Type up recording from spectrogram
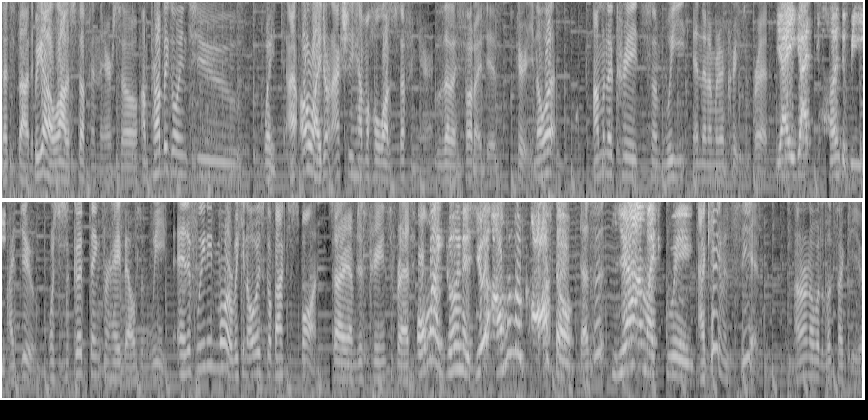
that's about it. We got a lot of stuff in there so I'm probably going to wait. I, oh I don't actually have a whole lot of stuff in here that I thought I did. Here you know what I'm gonna create some wheat and then I'm gonna create some bread Yeah, you got tons of wheat. I do, which is a good thing for hay bales and wheat. And if we need more, we can always go back to spawn. Sorry, I'm just creating some bread. Oh my goodness, your armor look awesome. Does it? Yeah, my screen. I can't even see it. I don't know what it looks like to you.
